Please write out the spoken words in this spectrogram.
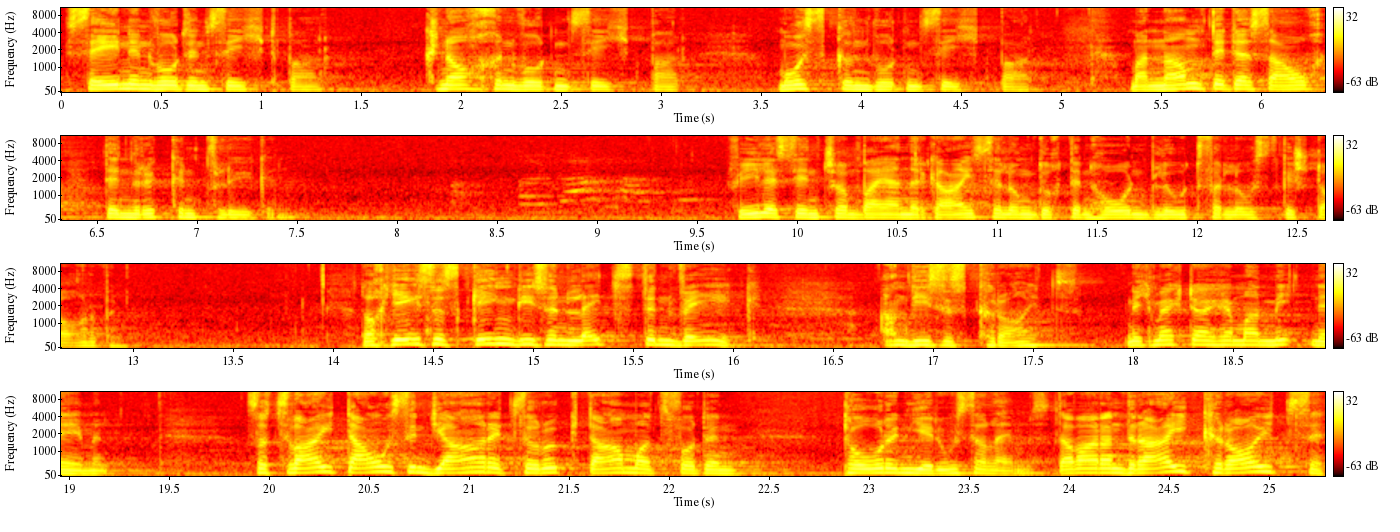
Sehnen wurden sichtbar, Knochen wurden sichtbar, Muskeln wurden sichtbar. Man nannte das auch den Rückenpflügen. Viele sind schon bei einer Geißelung durch den hohen Blutverlust gestorben. Doch Jesus ging diesen letzten Weg an dieses Kreuz. Und ich möchte euch einmal mitnehmen. So 2000 Jahre zurück damals vor den Toren Jerusalems. Da waren drei Kreuze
